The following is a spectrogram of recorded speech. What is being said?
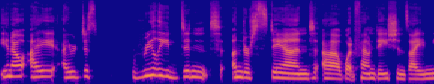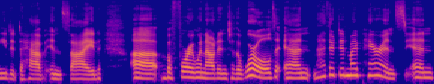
you know I I just really didn't understand uh, what foundations I needed to have inside uh, before I went out into the world, and neither did my parents. And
